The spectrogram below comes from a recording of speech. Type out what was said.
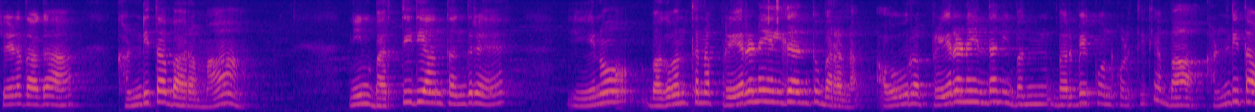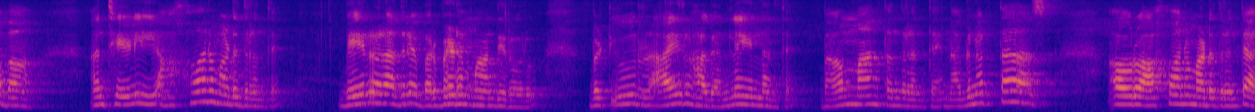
ಕೇಳಿದಾಗ ಖಂಡಿತ ಬಾರಮ್ಮ. ನೀನು ಬರ್ತಿದ್ಯಾ ಅಂತಂದರೆ ಏನೋ ಭಗವಂತನ ಪ್ರೇರಣೆ ಇಲ್ಲದೆ ಅಂತೂ ಬರಲ್ಲ. ಅವರ ಪ್ರೇರಣೆಯಿಂದ ನೀ ಬಂದು ಬರಬೇಕು ಅಂದ್ಕೊಳ್ತಿದ್ಯಾ ಬಾ, ಖಂಡಿತ ಬಾ ಅಂಥೇಳಿ ಆಹ್ವಾನ ಮಾಡಿದ್ರಂತೆ. ಬೇರೆಯವರಾದರೆ ಬರಬೇಡಮ್ಮ ಅಂದಿರೋರು. ಬಟ್ ಇವ್ರು ರಾಯರು ಹಾಗೆ ಅನ್ಲೇ ಇಲ್ಲಂತೆ. ಬಾಮ್ಮ ಅಂತಂದ್ರಂತೆ. ನಗ್ನಗ್ತಾ ಅವರು ಆಹ್ವಾನ ಮಾಡಿದ್ರಂತೆ ಆ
